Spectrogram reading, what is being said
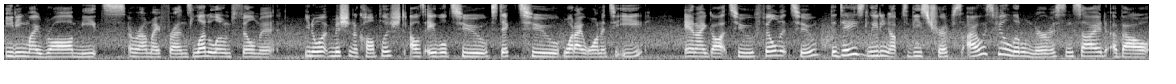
eating my raw meats around my friends, let alone film it. You know what, mission accomplished. I was able to stick to what I wanted to eat and I got to film it too. The days leading up to these trips, I always feel a little nervous inside about,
